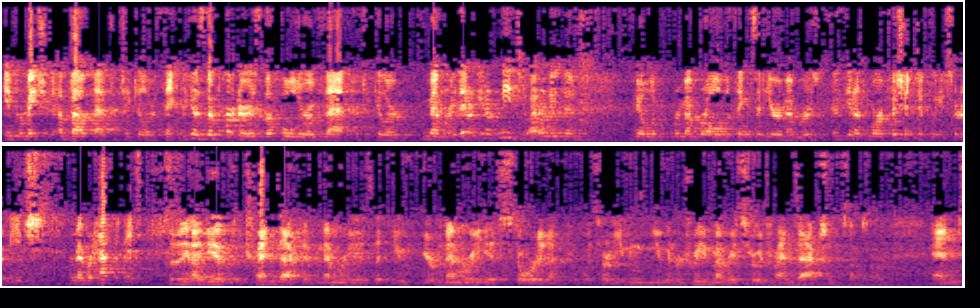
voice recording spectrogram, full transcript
information about that particular thing because their partner is the holder of that particular memory. They don't you don't need to. I don't need to be able to remember all the things that he remembers because you know it's more efficient if we sort of each remember half of it. So the idea of transactive memory is that you your memory is stored in a sort of you can you can retrieve memories through a transaction of some sort. And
